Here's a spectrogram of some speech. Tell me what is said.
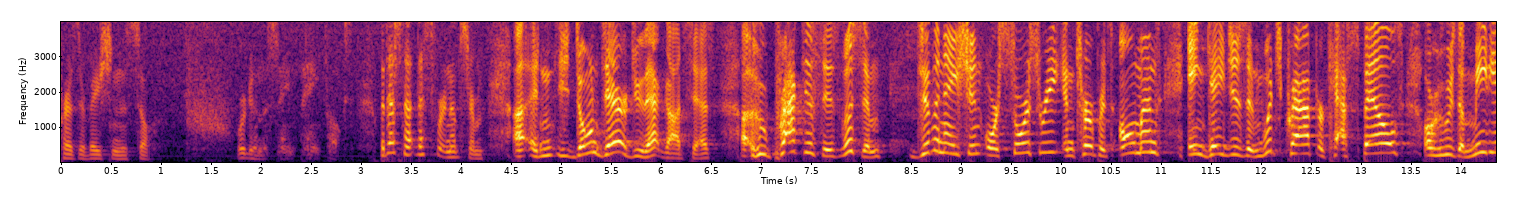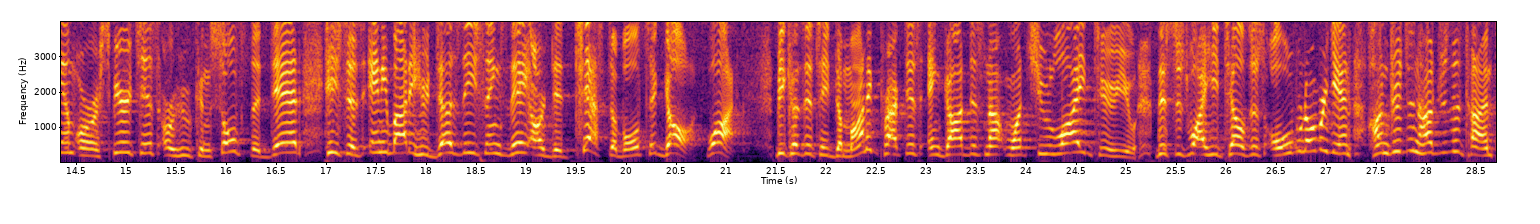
preservation. And so we're doing the same thing, folks. But that's not, that's for another sermon. Uh, and you don't dare do that, God says. Uh, who practices, listen, divination or sorcery, interprets omens, engages in witchcraft or casts spells, or who's a medium or a spiritist, or who consults the dead. He says anybody who does these things, they are detestable to God. Why? Because it's a demonic practice and God does not want you lied to you. This is why he tells us over and over again, hundreds and hundreds of times,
